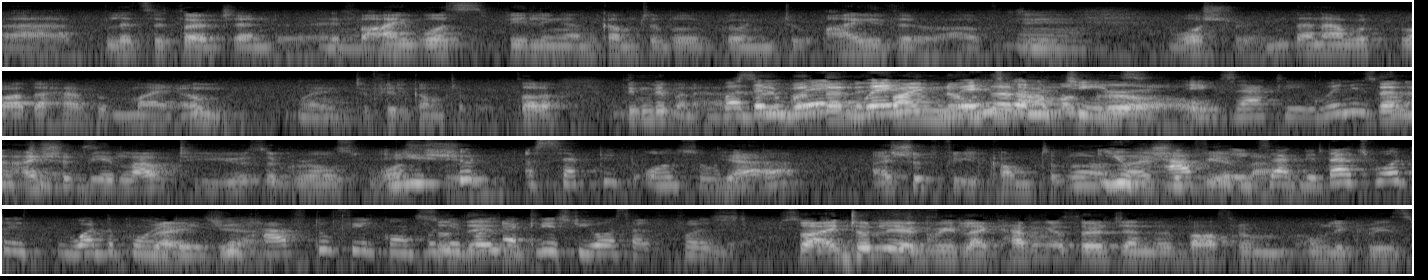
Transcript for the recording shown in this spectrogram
uh, let's say third gender. If Mm. I was feeling uncomfortable going to either of the Mm. washroom, then I would rather have my own. Right Mm. to feel comfortable. तर तिमीले भने but जस्तै, then but when, then when, if I know when is that gonna I'm a change girl, exactly when is then gonna I change? should be allowed to use a girl's washroom. and you should accept it also Yeah, Nita. I should feel comfortable. and you I have should be to allowed. exactly that's what is what the point Right, is you yeah. have to feel comfortable then- at least yourself first So I totally agree. Like having a third gender bathroom only creates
